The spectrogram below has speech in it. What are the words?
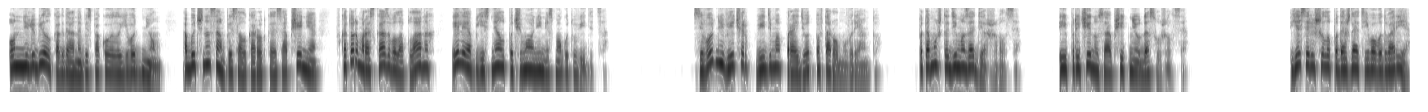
Он не любил, когда она беспокоила его днем, обычно сам писал короткое сообщение, в котором рассказывал о планах или объяснял, почему они не смогут увидеться. Сегодня вечер, видимо, пройдет по второму варианту, потому что Дима задерживался и причину сообщить не удосужился. Яся решила подождать его во дворе,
